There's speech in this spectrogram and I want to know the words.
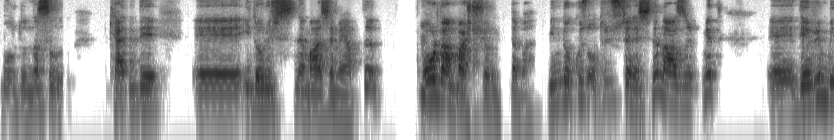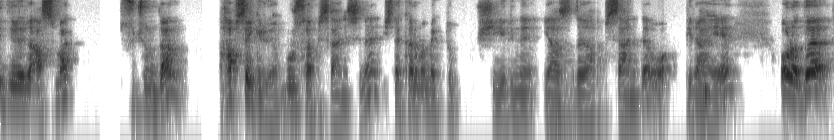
buldu? Nasıl kendi e, ideolojisine malzeme yaptı? Oradan başlıyorum kitaba. 1933 senesinde Nazım Hikmet e, devrim bildirileri asmak suçundan hapse giriyor Bursa hapishanesine. İşte Karıma Mektup şiirini yazdığı hapishanede o Piraye'ye. Orada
